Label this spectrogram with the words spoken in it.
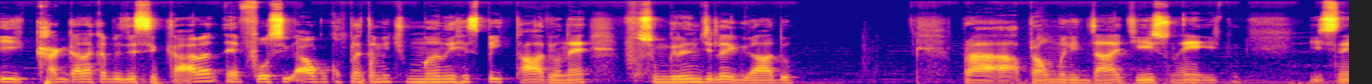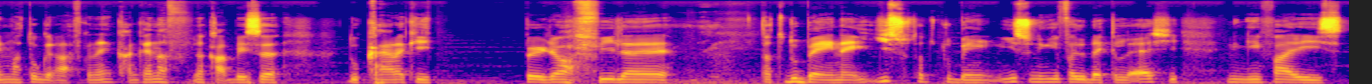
e cagar na cabeça desse cara é, fosse algo completamente humano e respeitável, né? Fosse um grande legado para a humanidade isso, né? E, e cinematográfico, né? Cagar na, na cabeça do cara que perdeu a filha é tá tudo bem, né? Isso tá tudo bem. Isso ninguém faz backlash, ninguém faz.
